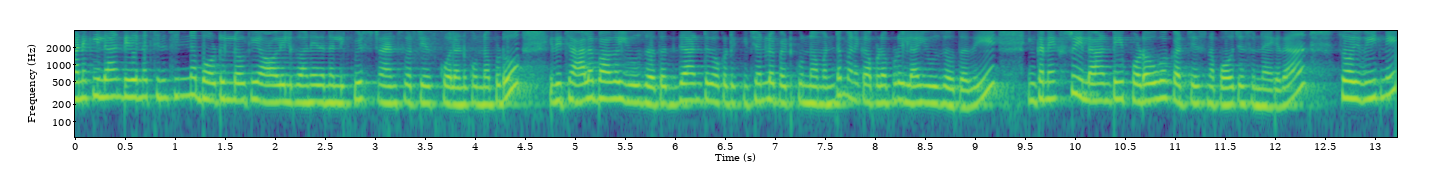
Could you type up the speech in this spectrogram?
మనకి ఇలాంటి ఏదైనా చిన్న చిన్న బాటిల్లోకి ఆయిల్ కానీ ఏదైనా లిక్విడ్స్ ట్రాన్స్ఫర్ చేసుకోవాలనుకున్నప్పుడు ఇది చాలా బాగా యూజ్ అవుతుంది. ఇలాంటిది ఒకటి కిచెన్లో పెట్టుకున్నామంటే మనకి అప్పుడప్పుడు ఇలా యూజ్ అవుతుంది. ఇంకా నెక్స్ట్ ఇలాంటి పొడవుగా కట్ చేసిన పౌచెస్ ఉన్నాయి కదా సో వీటిని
